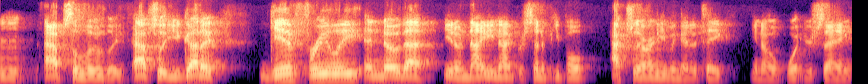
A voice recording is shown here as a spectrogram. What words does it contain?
Mm, absolutely. Absolutely. You got to give freely and know that, you know, 99% of people actually aren't even going to take, you know, what you're saying.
